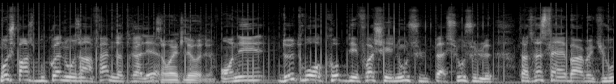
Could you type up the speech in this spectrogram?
Moi, je pense beaucoup à nos enfants, et notre relève. Ça va être là, là. On est deux, trois couples, des fois, chez nous, sur le patio, sur le... on est en train de se faire un barbecue, puis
